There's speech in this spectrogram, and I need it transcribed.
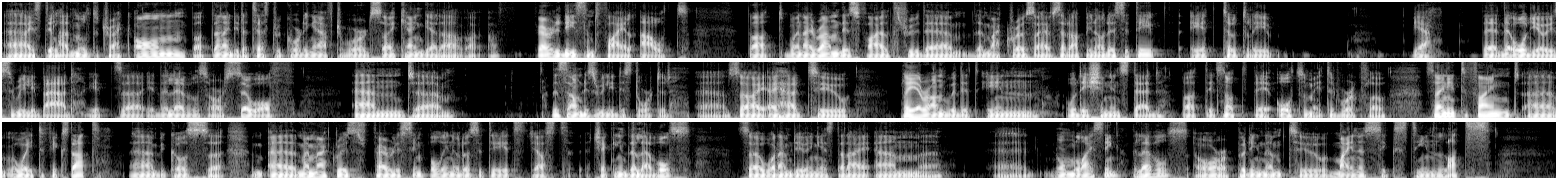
Uh, I still had multitrack on, but then I did a test recording afterwards, so I can get a, a fairly decent file out. But when I run this file through the the macros I have set up in Audacity, it totally, yeah, the the audio is really bad. It's uh, the levels are so off, and um, the sound is really distorted. Uh, so I, I, had to play around with it in Audition instead, but it's not the automated workflow. So I need to find uh, a way to fix that. Uh, because uh, uh, my macro is fairly simple in Audacity. It's just checking the levels. So what I'm doing is that I am uh, uh, normalizing the levels or putting them to minus 16 LUFS.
